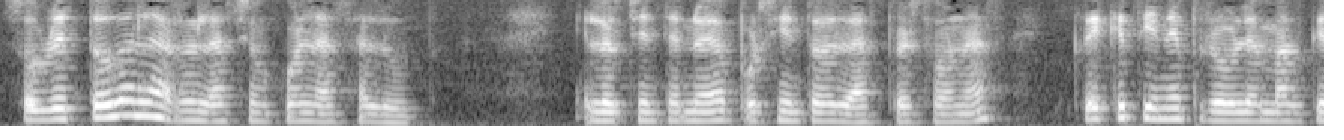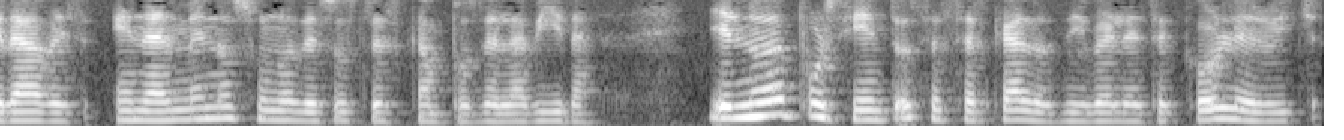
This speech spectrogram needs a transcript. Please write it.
sobre todo en la relación con la salud. El 89% de las personas cree que tiene problemas graves en al menos uno de esos tres campos de la vida, y el 9% se acerca a los niveles de Coleridge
